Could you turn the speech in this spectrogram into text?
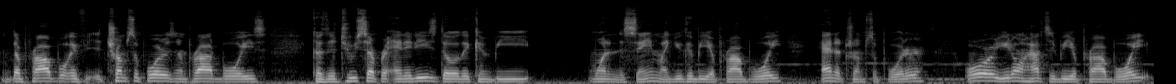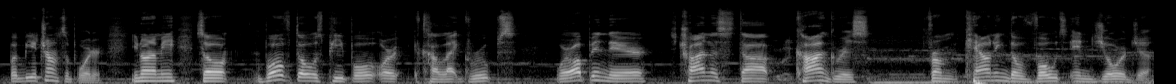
the Proud if Trump supporters and Proud Boys, because they're two separate entities, though they can be one and the same. Like you could be a Proud Boy and a Trump supporter, or you don't have to be a Proud Boy but be a Trump supporter. You know what I mean? So both those people or collect groups were up in there trying to stop Congress from counting the votes in Georgia.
